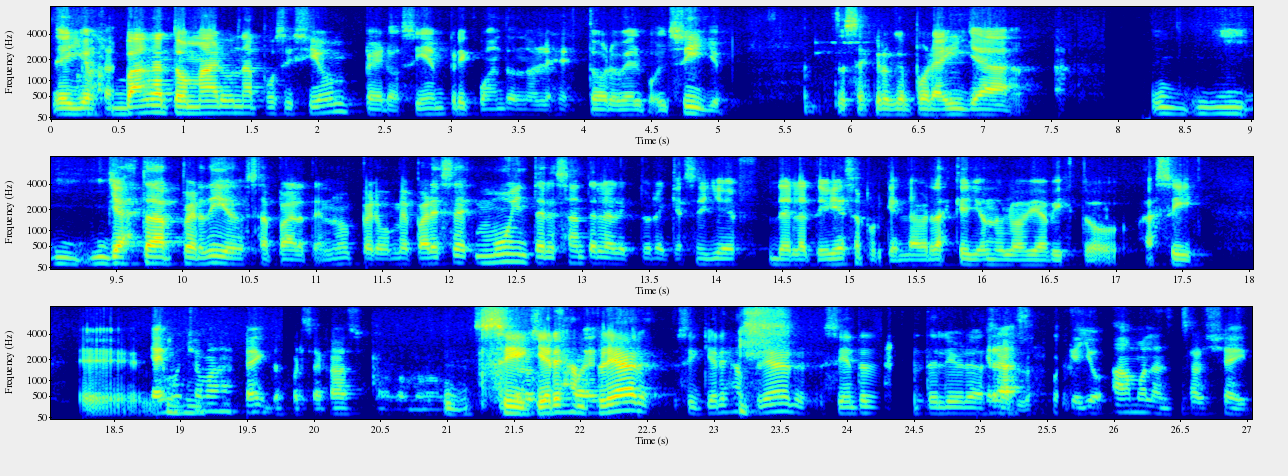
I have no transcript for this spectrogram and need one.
Ellos van a tomar una posición, pero siempre y cuando no les estorbe el bolsillo. Entonces creo que por ahí ya, ya está perdido esa parte, ¿no? Pero me parece muy interesante la lectura que hace Jeff de la tibieza, porque la verdad es que yo no lo había visto así. Eh, Y hay muchos más aspectos, por si acaso. como- si quieres ampliar, si quieres ampliar, siéntete libre de hacerlo. Gracias, porque yo amo lanzar shade.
